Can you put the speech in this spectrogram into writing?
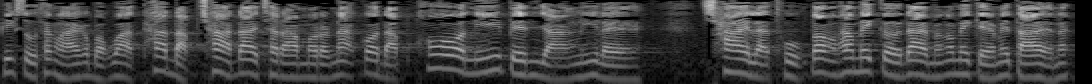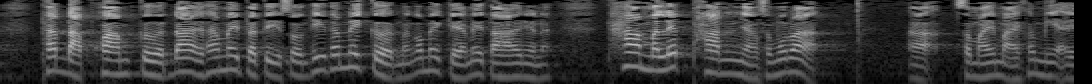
ภิกษุทั้งหลายก็บอกว่า ถ้าดับชาติได้ชรามรณะก็ดับข้อนี้เป็นอย่างนี้แหละใช่แหละถูกต้องถ้าไม่เกิดได้มันก็ไม่แก่ไม่ตายนะถ้าดับความเกิดได้ถ้าไม่ปฏิสนธิถ้าไม่เกิดมันก็ไม่แก่ไม่ตายเนี่ยนะถ้าเมล็ดพันธุ์อย่างสมมุติว่า สมัยใหม่เขามีไอ้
